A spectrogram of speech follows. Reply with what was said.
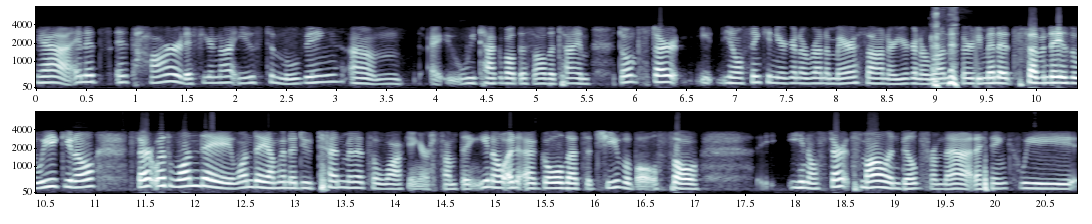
Yeah, and it's it's hard if you're not used to moving. Um I, we talk about this all the time. Don't start you know thinking you're going to run a marathon or you're going to run 30 minutes 7 days a week, you know. Start with one day. One day I'm going to do 10 minutes of walking or something. You know, a, a goal that's achievable. So you know, start small and build from that. I think we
